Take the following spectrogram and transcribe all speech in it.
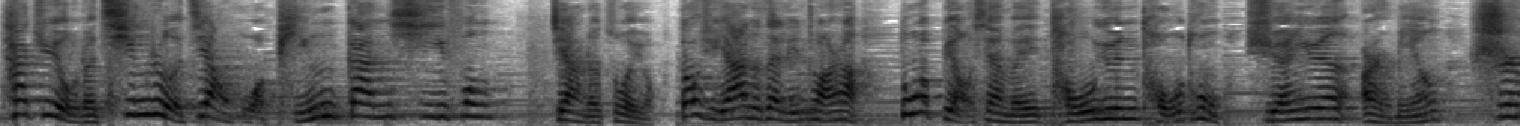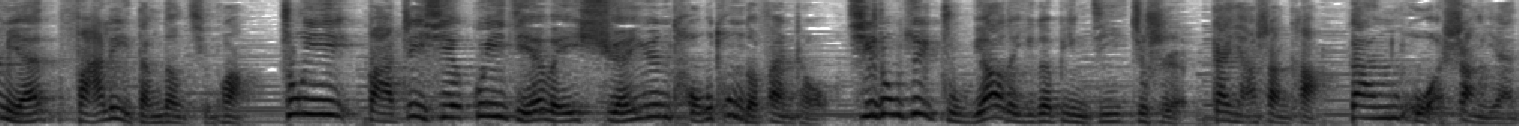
它具有着清热降火、平肝息风。这样的作用，高血压呢，在临床上多表现为头晕、头痛、眩晕、耳鸣、失眠、乏力等等情况。中医把这些归结为眩晕头痛的范畴，其中最主要的一个病机就是肝阳上亢、肝火上炎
